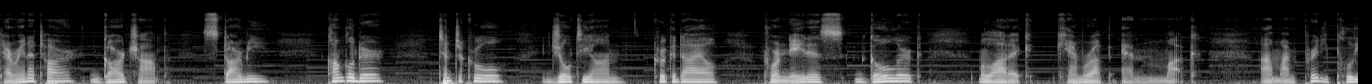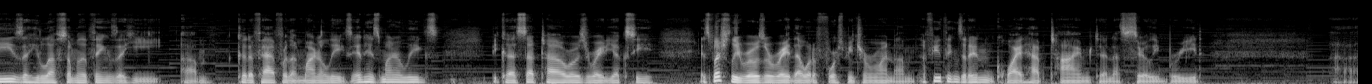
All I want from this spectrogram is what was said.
Tyranitar, Garchomp, Starmie, Conkeldurr, Tentacruel, Jolteon, Krookodile, Tornadus, Golurk, Melodic, Camerupt, and Muk. Um, I'm pretty pleased that he left some of the things that he um, could have had for the minor leagues in his minor leagues because Sceptile, Roserade, Uxie, especially Roserade, that would have forced me to run um, a few things that I didn't quite have time to necessarily breed. Uh,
